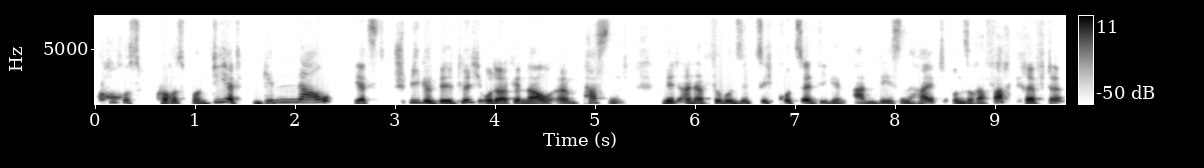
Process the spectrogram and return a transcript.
korres korrespondiert genau jetzt spiegelbildlich oder genau ähm, passend mit einer 75-prozentigen Anwesenheit unserer Fachkräfte,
